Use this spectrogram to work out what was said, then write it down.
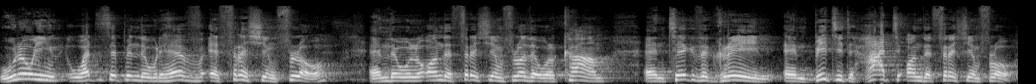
Winnowing, what happened, they would have a threshing floor, and they will on the threshing floor they will come and take the grain and beat it hard on the threshing floor.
